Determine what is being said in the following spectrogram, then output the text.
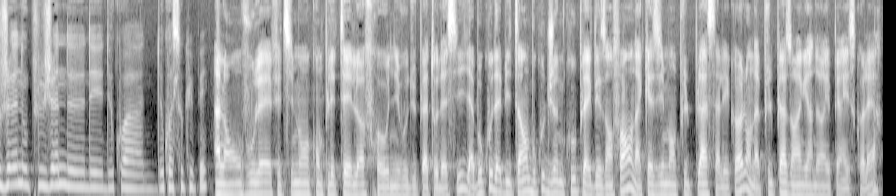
jeunes, aux plus jeunes, de, quoi, de quoi s'occuper. Alors, on voulait effectivement compléter l'offre au niveau du plateau d'Assy. Il y a beaucoup d'habitants, beaucoup de jeunes couples avec des enfants. On a quasiment plus de place à l'école, on n'a plus de place dans la garderie périscolaire.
